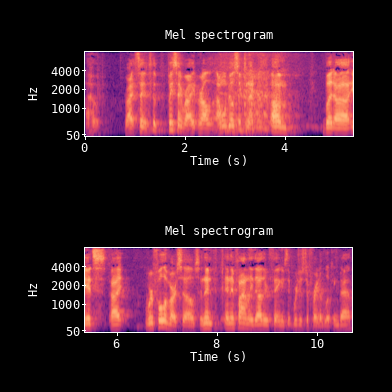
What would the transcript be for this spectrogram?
I hope. Right? Say, please say right, or I'll, I won't be able to sleep tonight. Um, but uh, it's uh, we're full of ourselves, and then and then finally the other thing is that we're just afraid of looking bad.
